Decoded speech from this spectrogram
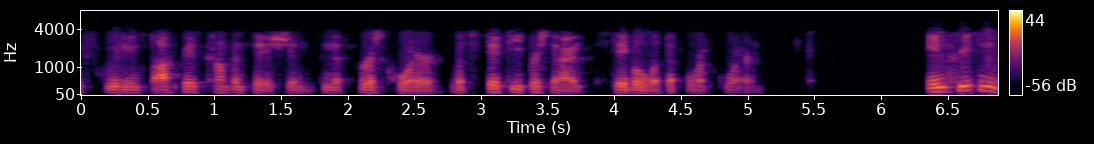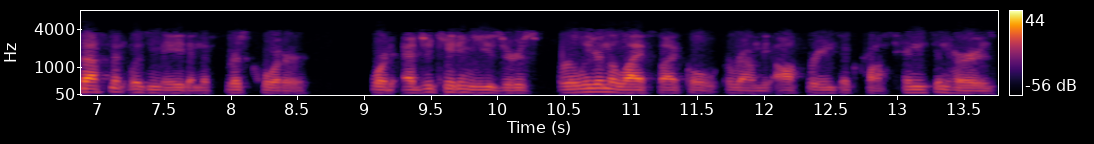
excluding stock-based compensation in the first quarter, was 50%, stable with the fourth quarter. Increased investment was made in the first quarter toward educating users earlier in the life cycle around the offerings across Hims & Hers,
